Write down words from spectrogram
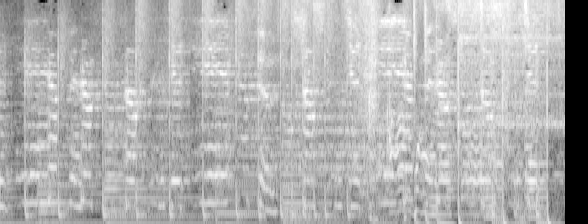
I wanna go.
